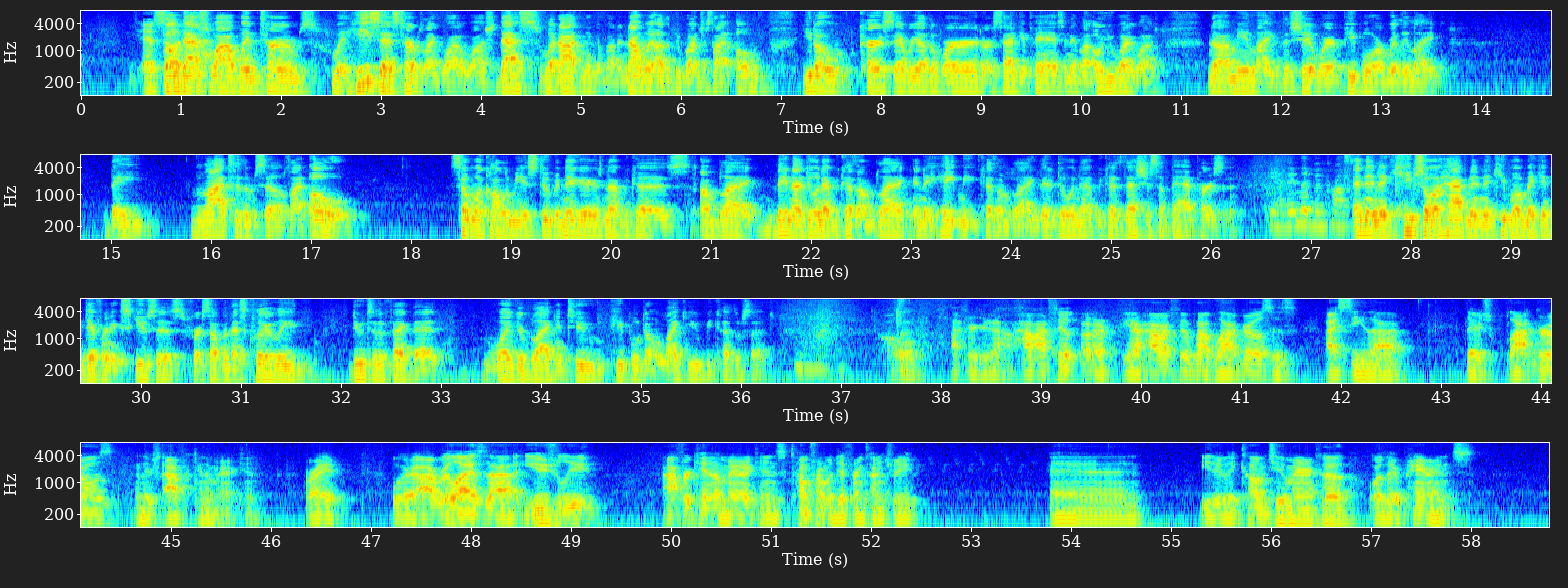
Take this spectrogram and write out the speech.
It's So like- that's why when terms when he says terms like whitewash, that's what I think about it. Not when other people are just like, oh, you don't curse every other word or sag your pants, and they're like, oh, you whitewash. No, I mean like the shit where people are really like, they lie to themselves, like, oh, someone calling me a stupid nigger is not because I'm black. They're not doing that because I'm black, and they hate me because I'm black. They're doing that because that's just a bad person. Yeah, they live in constant. And then it keeps on happening. They keep on making different excuses for something that's clearly due to the fact that one, you're black, and two, people don't like you because of such. Oh, I figured out how I feel. Or yeah, how I feel about black girls is I see that there's black girls and there's African American, right? Where I realize that usually African Americans come from a different country, and either they come to America or their parents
